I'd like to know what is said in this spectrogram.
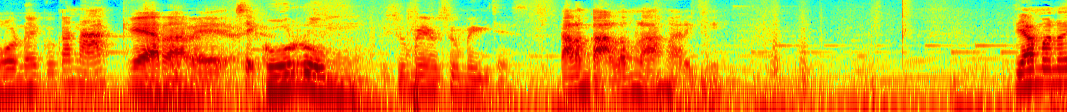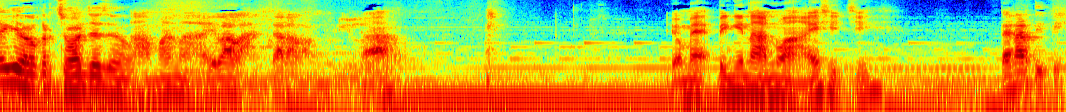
ngono iku kan akeh arek-arek sik gurung. Usume usume iki, Jess. Kalem-kalem lah mari iki. Dia mana iki ya kerjaan, Jess ya? Aman ae lah lancar alhamdulillah. Yo mek pingin anu ae siji. Tenar titik.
